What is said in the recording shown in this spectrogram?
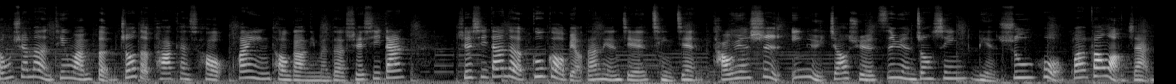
同学们听完本周的 podcast 后，欢迎投稿你们的学习单。学习单的 Google 表单连接，请见桃园市英语教学资源中心脸书或官方网站。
